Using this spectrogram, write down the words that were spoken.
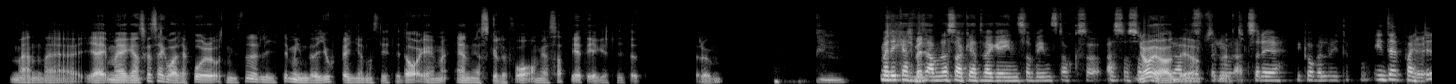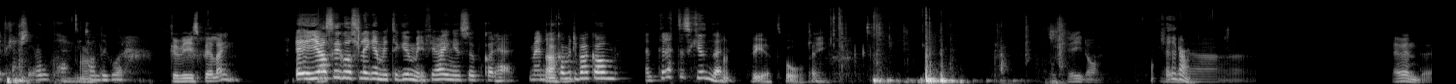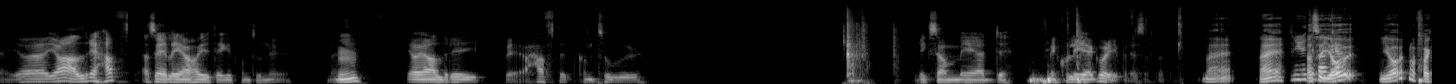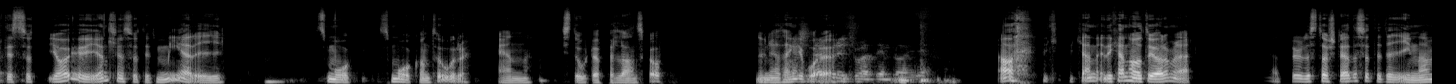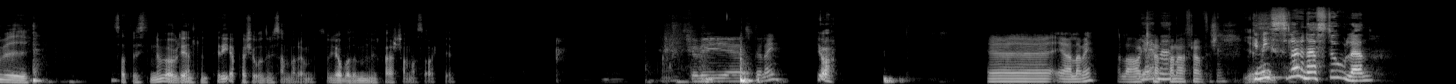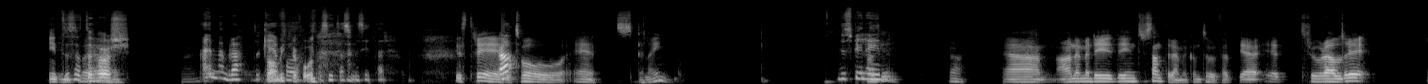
Men, eh, jag, men jag är ganska säker på att jag får åtminstone lite mindre gjort en genomsnittlig dag än, än jag skulle få om jag satt i ett eget litet rum. Mm. Men det kanske Men- finns andra saker att väga in som vinst också. Alltså som Ja, ja, du har det absolut. förlorat. Så det, det går väl lite på. Inte på ett ut kanske, jag vet inte hur tal det går. Ska vi spela in? Eh, Jag ska gå och slänga mitt gummi för jag har ingen subkod här. Men jag Ja. kommer tillbaka om en 30 sekunder. Tre, två, ett. Okej. Okej då. Okej då. Eh, Jag vet inte. Jag, jag har aldrig haft, alltså, eller jag har ju ett eget kontor nu. Men Mm. Jag har aldrig eh, haft ett kontor liksom med, med kollegor i på det sättet. Nej, nej. Alltså jag, jag har nog faktiskt jag har ju egentligen suttit mer i små, små kontor än i stort öppet landskap. Nu när jag tänker på Kanske det. därför du tror att det är en bra idé. Ja, det kan, det kan ha något att göra med det. Jag tror det största jag hade suttit i innan vi satt vid nu var väl egentligen tre personer i samma rum som jobbade med ungefär samma saker. Ska vi eh, spela in? Ja. Eh, är alla med? Alla har Jajamän. knapparna framför sig? Gnisslar den här stolen? Inte så att det jag hörs. Nej men bra, då Ta kan jag få, mikrofon. få sitta som vi sitter. Tre, Ja. två, ett, spela in. Du spelar in. Okej, Bra. Ja, ja, nej, men det, är- det är intressant det där med kontor. För att jag, jag tror aldrig...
